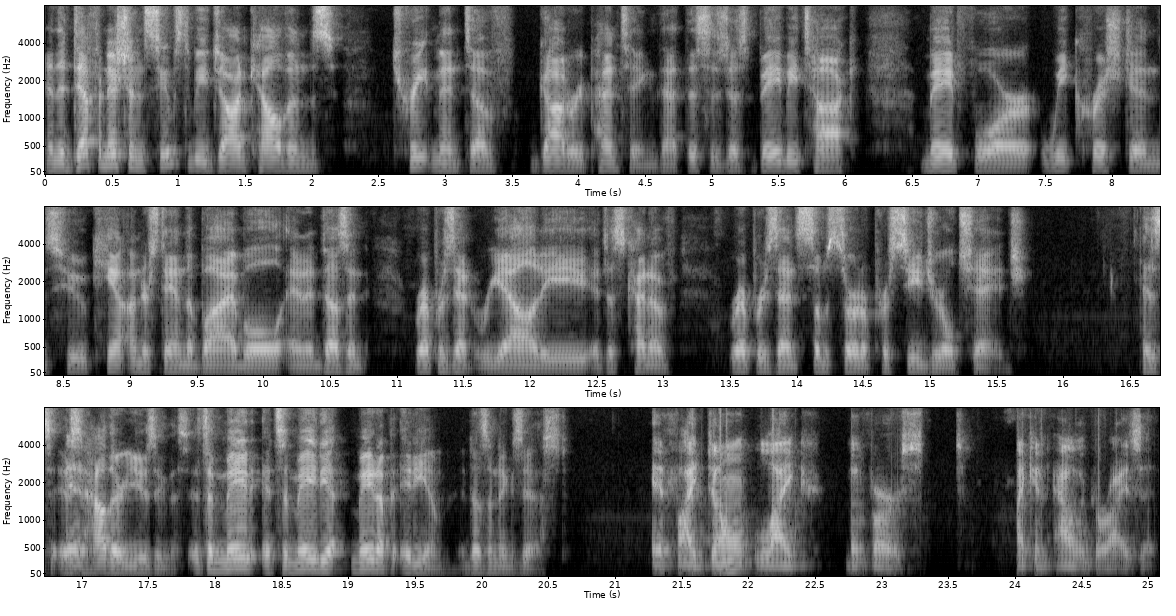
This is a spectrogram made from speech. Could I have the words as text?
And the definition seems to be John Calvin's treatment of God repenting, that this is just baby talk made for weak Christians who can't understand the Bible and it doesn't represent reality. It just kind of represents some sort of procedural change. Is, is how they're using this. It's a made it's a made made up idiom. It doesn't exist. If I don't like the verse, I can allegorize it.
